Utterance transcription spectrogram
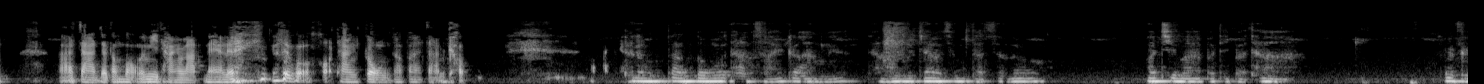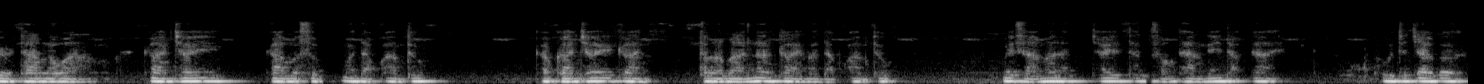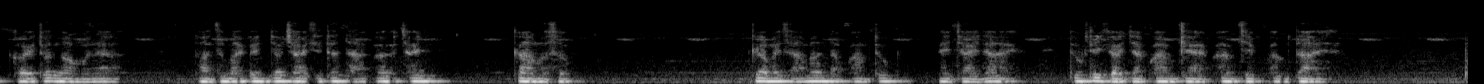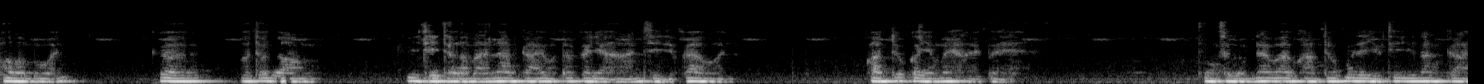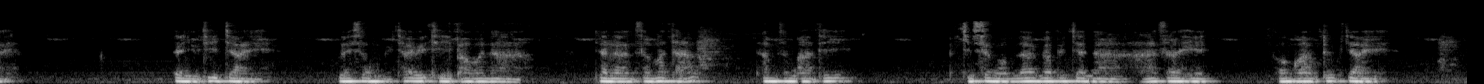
อาจารย์จะต้องบอกไม่มีทางลัดแน่เลย ก็เลยบอกขอทางตรงครับอาจารย์ครับทางทางตรงว่าทางสายกลางเนี่ยทางพระเจ้าสมตัสโลมัชชิมาปฏิปทา ก็คือทางระหว่างการใช้การมาสุขมาดับความทุกข์กับการใช้การ ทรมานร่างกายมาดับความทุกข์ ไม่สามารถใช้ทั้งสองทางนี้ดับได้ พระพุทธเจ้าก็เคยทดลองมาแล้วตอนสมัยเป็นเจ้าชายสิทธัตถะก็ใช้การมาสุข ก็ไม่สามารถดับความทุกข์ในใจได้ ทุกที่เกิดจากความแก่ความเจ็บความตาย พอมาบวชก็มาทดลองวิธีทรมานร่างกายอดพระกายอาหาร 49 วัน ความทุกข์ก็ยังไม่หายไปทรงสรุปได้ว่าความทุกข์ไม่ได้อยู่ที่ร่างกาย แต่อยู่ที่ใจเลยทรงใช้วิธีภาวนาจเจริญสมถะทำสมาธิจิตสงบแล้วก็พิจารณาหาสาเหตุของความทุกข์ใจ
